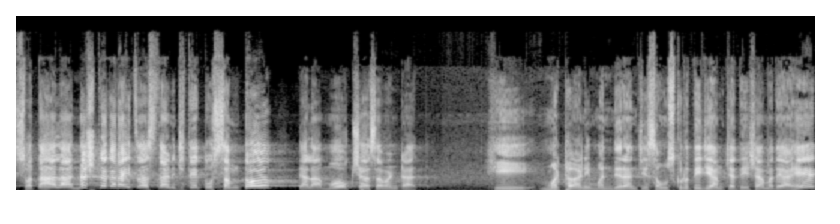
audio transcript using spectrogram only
स्वतःला नष्ट करायचं असतं आणि जिथे तो संपतो त्याला मोक्ष असं म्हणतात. ही मठ आणि मंदिरांची संस्कृती जी आमच्या देशामध्ये आहेत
